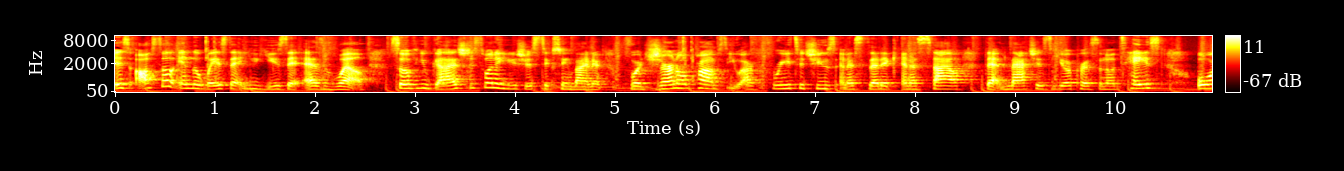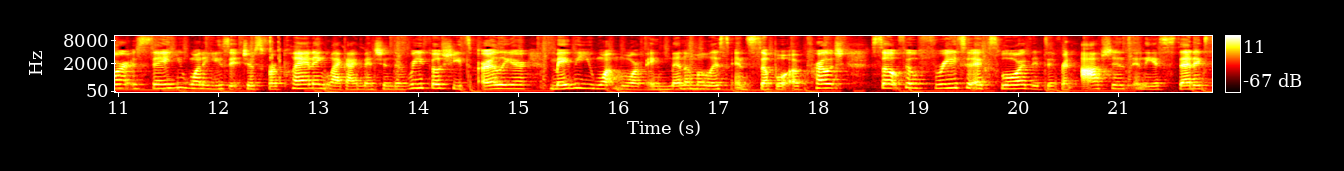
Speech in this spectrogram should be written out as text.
is also in the ways that you use it as well. So if you guys just wanna use your six ring binder for journal prompts, you are free to choose an aesthetic and a style that matches your personal taste. Or say you wanna use it just for planning, like I mentioned the refill sheets earlier, maybe you want more of a minimalist and simple approach. So feel free to explore the different options and the aesthetics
